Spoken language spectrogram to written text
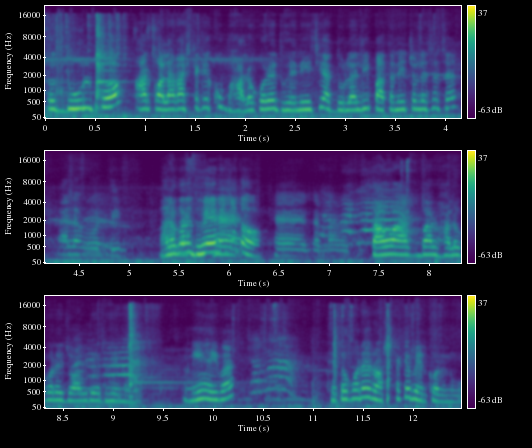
তো দুলপো আর কলা গাছটাকে খুব ভালো করে ধুয়ে নিয়েছি আর দুলালি পাতা নিয়ে চলে এসেছে। ভালো করে ধুয়ে এনেছো তো? হ্যাঁ হয়েছে। তাও একবার ভালো করে জল দিয়ে ধুয়ে নেব। নিয়ে এইবার থেতো করে রসটাকে বের করে নেব।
